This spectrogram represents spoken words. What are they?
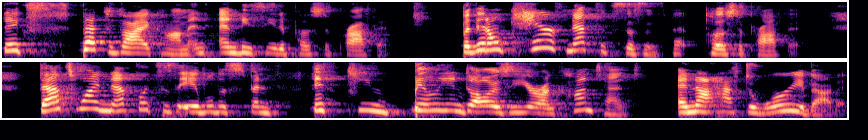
They expect Viacom and NBC to post a profit. But they don't care if Netflix doesn't post a profit. That's why Netflix is able to spend $15 billion a year on content and not have to worry about it.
